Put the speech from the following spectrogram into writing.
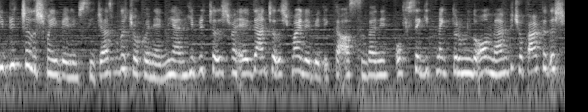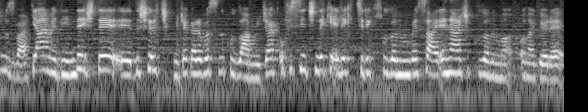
Hibrit çalışmayı benimseyeceğiz. Bu da çok önemli. Yani hibrit çalışma, evden çalışma ile birlikte aslında hani ofise gitmek durumunda olmayan birçok arkadaşımız var. Gelmediğinde işte e, dışarı çıkmayacak, arabasını kullanmayacak. Ofisin içindeki elektrik kullanımı vesaire enerji kullanımı ona göre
